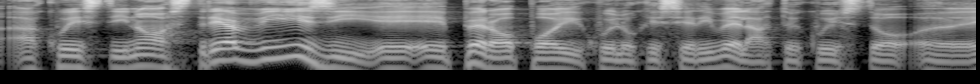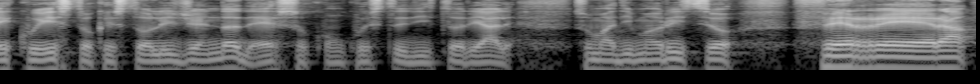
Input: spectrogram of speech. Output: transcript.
a questi nostri avvisi e, e, però poi quello che si è rivelato è questo, eh, è questo che sto leggendo adesso con questo editoriale insomma di Maurizio Ferrera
